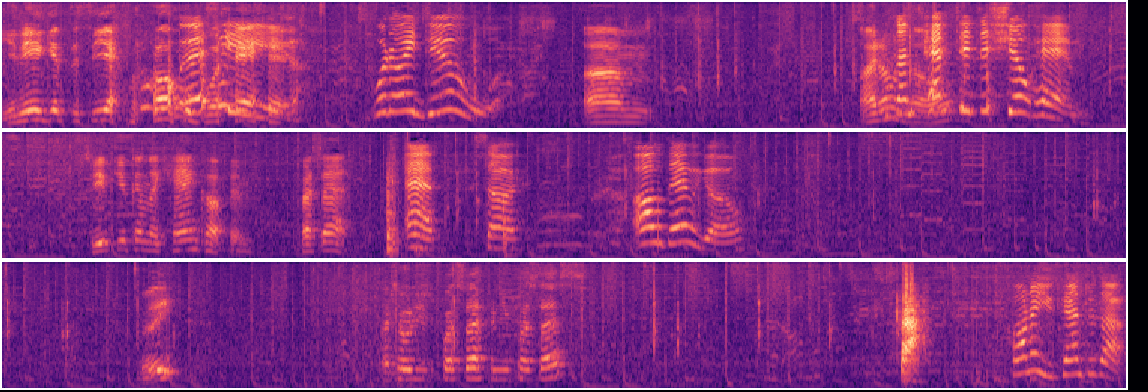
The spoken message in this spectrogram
You need to get the CFO. Where is he? What do I do? Um, I don't Because I'm know. tempted to shoot him. See if you can like handcuff him. Press that. F. So. Oh, there we go. Really? I told you to press F and you press S? Ah! Connor, you can't do that.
